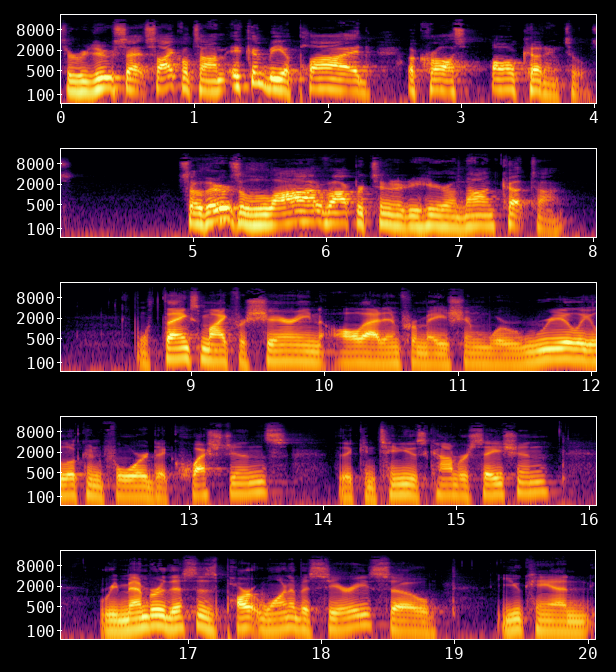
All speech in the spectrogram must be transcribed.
to reduce that cycle time, it can be applied across all cutting tools. So there's a lot of opportunity here on non-cut time. Well, thanks, Mike, for sharing all that information. We're really looking forward to questions that continue this conversation. Remember, this is part one of a series, so you can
